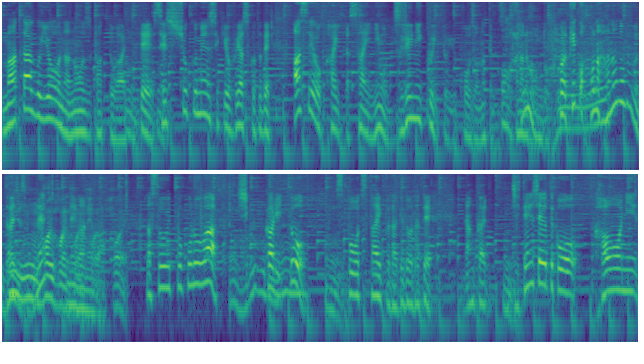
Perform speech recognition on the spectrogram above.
またぐようなノーズパッドがあって、うん接触面積を増やすことで汗をかいた際にもずれにくいという構造になってるんです。鼻のこれ結構この鼻の部分大事ですもんね、うんはだそういうところはしっかりとうんスポーツタイプだけどだってなんか自転車用ってこう顔に沿っ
